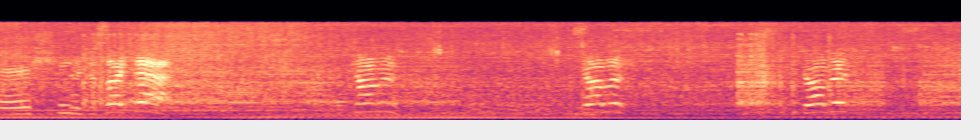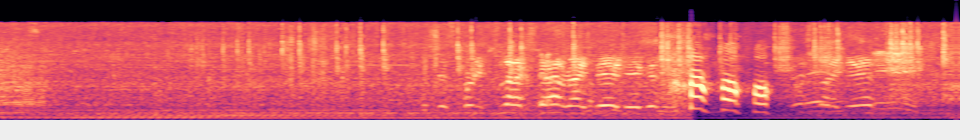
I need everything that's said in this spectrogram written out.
There she Hey, just like that. Coming. Coming. Coming. It's just pretty flexed out right there, nigga. This way, dude.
